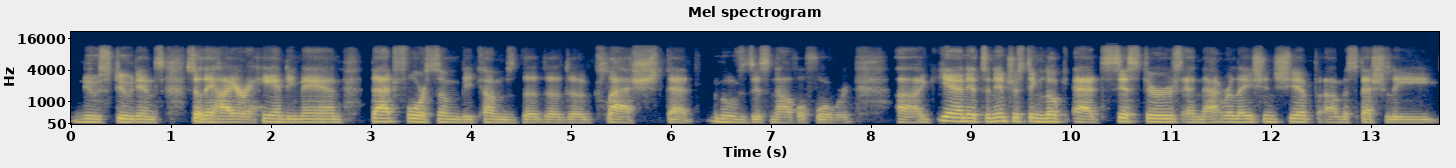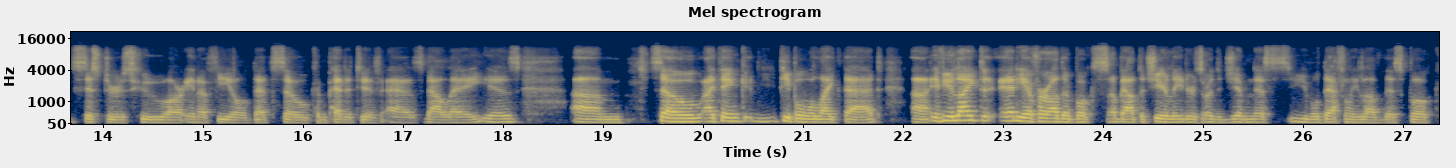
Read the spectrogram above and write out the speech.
new students. So they hire a handyman. That foursome becomes the the, the clash that moves this novel forward. Uh, again it's an interesting look at sisters and that relationship um, especially sisters who are in a field that's so competitive as ballet is um, so I think people will like that. Uh, if you liked any of her other books about the cheerleaders or the gymnasts, you will definitely love this book.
